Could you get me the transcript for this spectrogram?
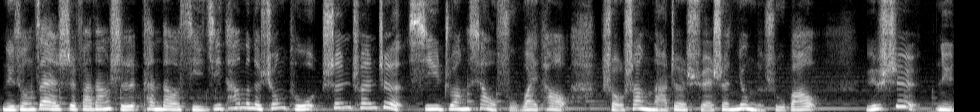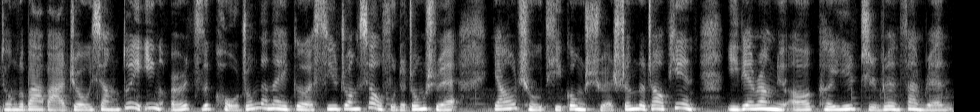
女童在事发当时看到袭击他们的凶徒身穿着西装校服外套，手上拿着学生用的书包。于是，女童的爸爸就向对应儿子口中的那个西装校服的中学要求提供学生的照片，以便让女儿可以指认犯人。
